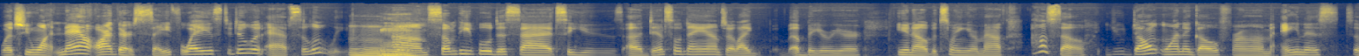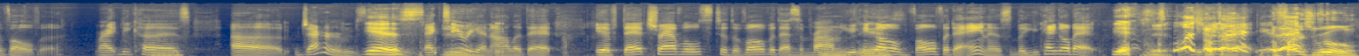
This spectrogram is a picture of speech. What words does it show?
what you want. Now, are there safe ways to do it? Absolutely. Mm-hmm. Um, some people decide to use uh, dental dams or like a barrier, you know, between your mouth. Also, you don't want to go from anus to vulva, right? Because uh, germs, and Yes. bacteria, and all of that. If that travels to the vulva, that's a problem. You can Yes. go vulva to anus, but you can't go back. Yes. Yeah. What you Okay. doing? The first rule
